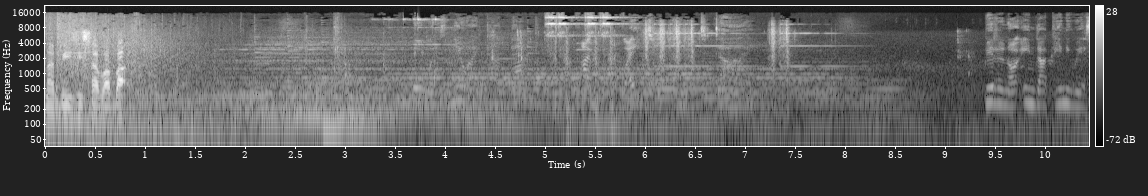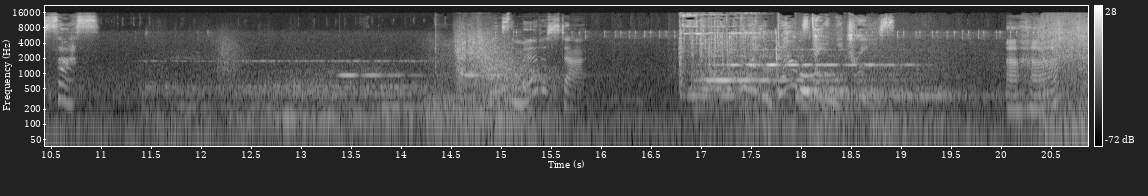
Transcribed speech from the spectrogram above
Nabisi sa baba. Anywhere sus. When's the murder start? The trees. Uh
